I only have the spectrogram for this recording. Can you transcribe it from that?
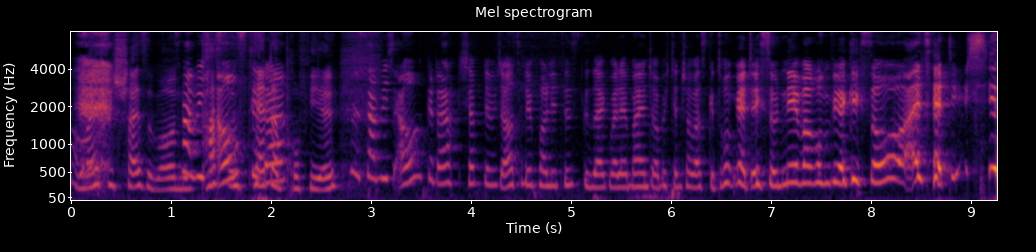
am meisten Scheiße bauen. Das ich Passt auch ins gedacht. Täterprofil. Das habe ich auch gedacht. Ich habe nämlich auch zu dem Polizist gesagt, weil er meinte, ob ich denn schon was getrunken hätte. Ich so, nee, warum wirklich so, als hätte ich.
